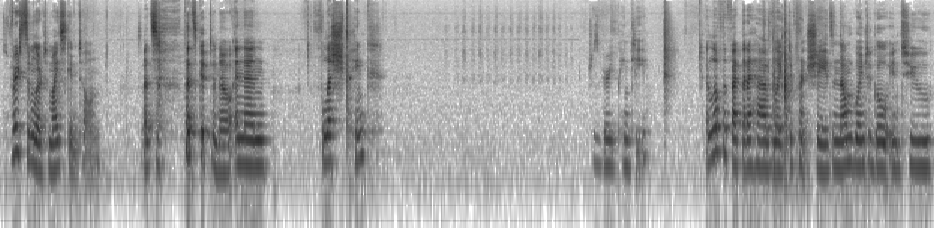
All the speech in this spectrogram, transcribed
It's very similar to my skin tone. So that's that's good to know. And then flesh pink, which is very pinky. I love the fact that I have like different shades and now I'm going to go into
